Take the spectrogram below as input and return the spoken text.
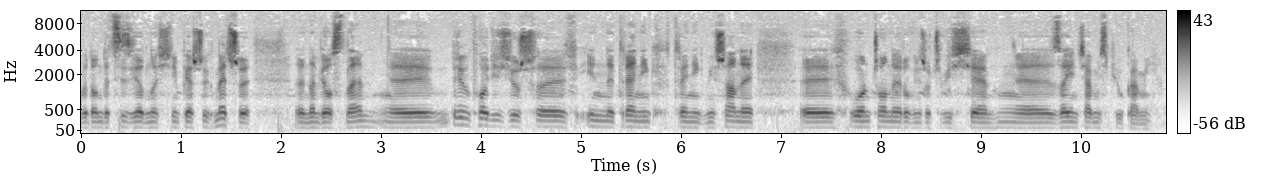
będą decyzje odnośnie pierwszych meczy e, na wiosnę, będziemy wchodzić już w inny trening, trening mieszany, łączony również oczywiście z zajęciami z piłkami.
